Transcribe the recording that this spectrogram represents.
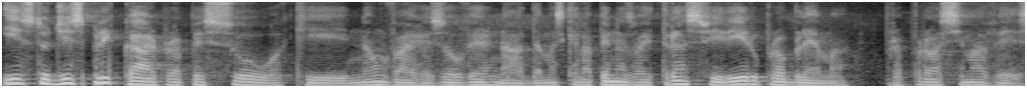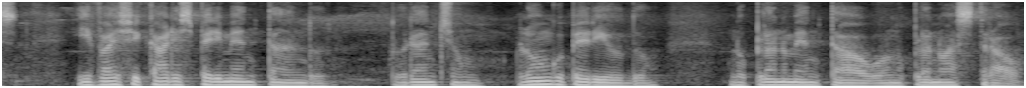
isto de explicar para a pessoa que não vai resolver nada, mas que ela apenas vai transferir o problema para a próxima vez. E vai ficar experimentando durante um longo período no plano mental ou no plano astral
